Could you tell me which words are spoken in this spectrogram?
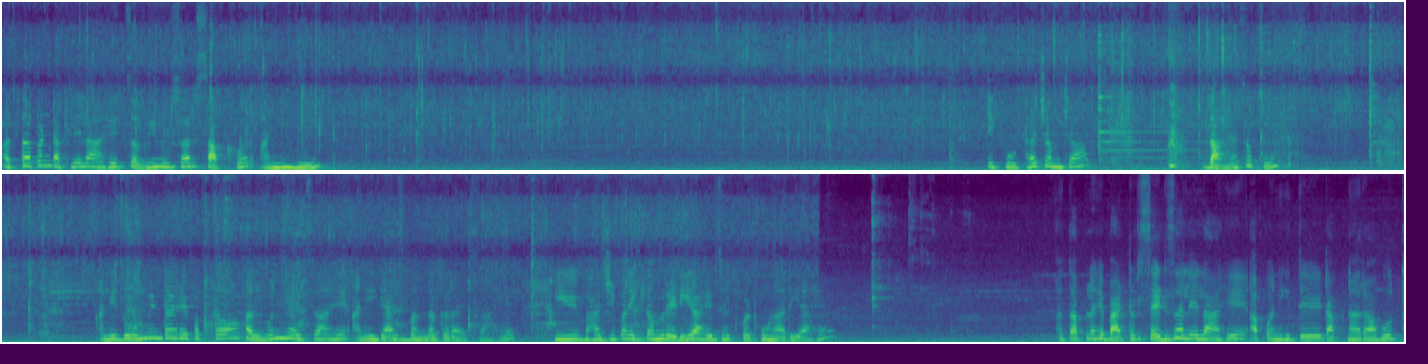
आत्ता आपण टाकलेलं आहे चवीनुसार साखर आणि मीठ. एक मोठा चमचा दाण्याचं कूट. आणि दोन मिनटं हे फक्त हलवून घ्यायचं आहे आणि गॅस बंद करायचा आहे. ही भाजी पण एकदम रेडी आहे झटपट होणारी आहे. आता आपलं हे बॅटर सेट झालेलं आहे. आपण इथे टाकणार आहोत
